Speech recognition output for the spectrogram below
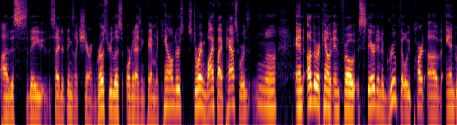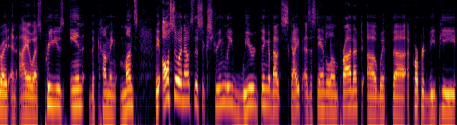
Uh, this they cited things like sharing grocery lists, organizing family calendars, storing Wi-Fi passwords, and other account info stared in a group that will be part of Android and iOS previews in the coming months. They also announced this extremely weird thing about Skype as a standalone product, uh, with uh, a corporate VP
